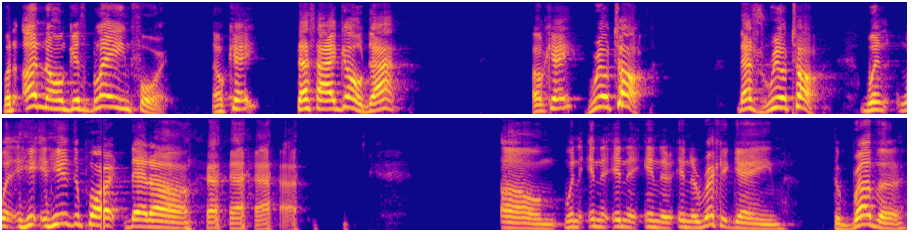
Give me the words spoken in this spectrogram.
but Unknown gets blamed for it. Okay, that's how it go, Doc. Okay, real talk. That's real talk. When when here's the part that uh um when in the in the in the in the record game, the brother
